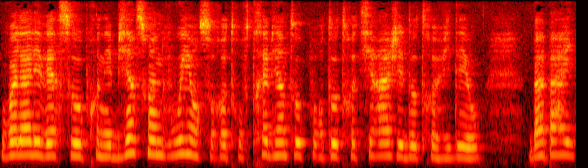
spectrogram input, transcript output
Voilà les Verseaux, prenez bien soin de vous et on se retrouve très bientôt pour d'autres tirages et d'autres vidéos. Bye bye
